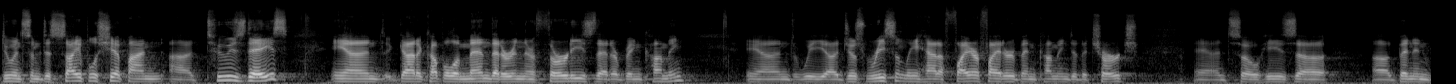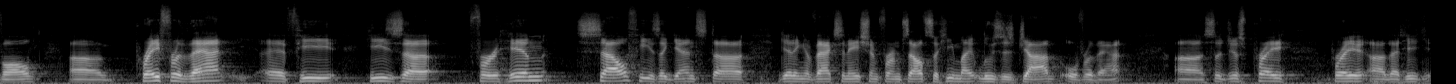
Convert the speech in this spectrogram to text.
doing some discipleship on Tuesdays and got a couple of men that are in their 30s that have been coming. And we uh, just recently had a firefighter been coming to the church, and so he's uh, uh, been involved. Uh, pray for that. If he he's uh, for himself, he's against uh, getting a vaccination for himself, so he might lose his job over that. so just pray pray uh, that he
